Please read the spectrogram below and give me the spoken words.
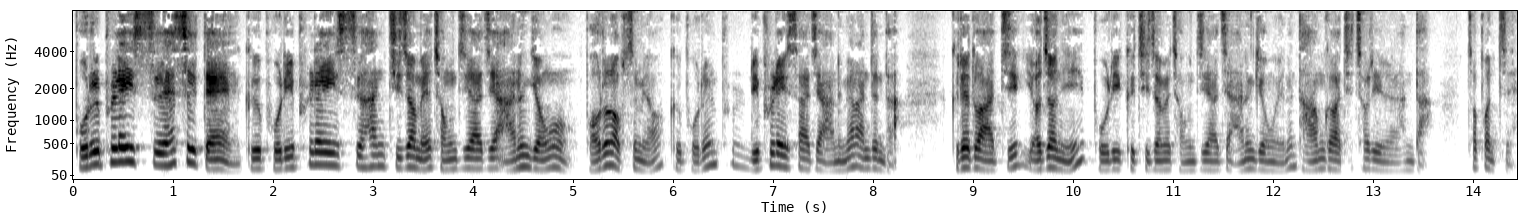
볼을 place 했을 때 그 볼이 place 한 지점에 정지하지 않은 경우 벌은 없으며 그 볼은 replace 하지 않으면 안 된다. 그래도 아직 여전히 볼이 그 지점에 정지하지 않은 경우에는 다음과 같이 처리를 한다. 첫 번째.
